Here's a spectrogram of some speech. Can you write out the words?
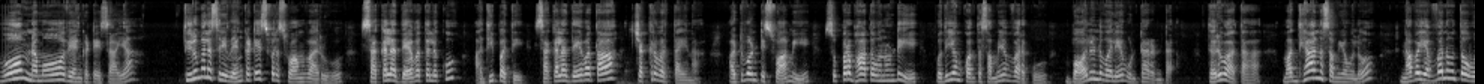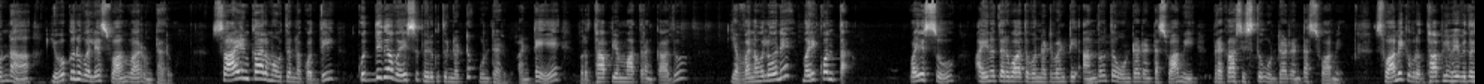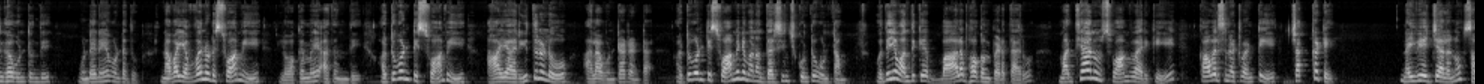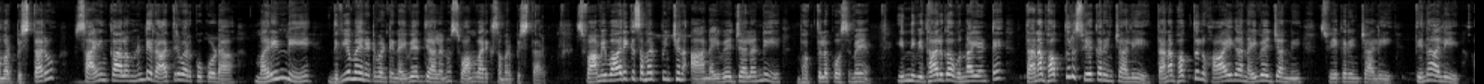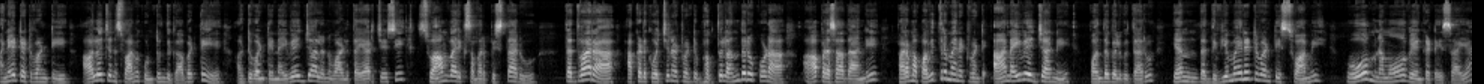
ఓం నమో వెంకటేశాయ. తిరుమల శ్రీ వెంకటేశ్వర స్వామివారు సకల దేవతలకు అధిపతి సకల దేవతా చక్రవర్తి అయిన అటువంటి స్వామి సుప్రభాతం నుండి ఉదయం కొంత సమయం వరకు బాలుని వలె ఉంటారంట. తరువాత మధ్యాహ్న సమయంలో నవ యవ్వనంతో ఉన్న యువకుని వలె స్వామివారు ఉంటారు సాయంకాలం అవుతున్న కొద్దీ కొద్దిగా వయస్సు పెరుగుతున్నట్టు ఉంటాడు అంటే వృద్ధాప్యం మాత్రం కాదు యవ్వనంలోనే మరికొంత. వయస్సు అయిన తరువాత ఉన్నటువంటి అందంతో ఉంటాడంట స్వామి ప్రకాశిస్తూ ఉంటాడంట స్వామి. స్వామికి వృద్ధాప్యం ఏ విధంగా ఉంటుంది? ఉండనే ఉండదు. నవయవ్వనుడు స్వామి లోకమే అతంది. అటువంటి స్వామి ఆయా రీతులలో అలా ఉంటాడంట. అటువంటి స్వామిని మనం దర్శించుకుంటూ ఉంటాం. ఉదయం అందుకే బాలభోగం పెడతారు. మధ్యాహ్నం స్వామివారికి కావలసినటువంటి చక్కటి నైవేద్యాలను సమర్పిస్తారు. సాయంకాలం నుండి రాత్రి వరకు కూడా మరిన్ని దివ్యమైనటువంటి నైవేద్యాలను స్వామివారికి సమర్పిస్తారు. స్వామివారికి సమర్పించిన ఆ నైవేద్యాలన్నీ భక్తుల కోసమే. ఇన్ని విధాలుగా ఉన్నాయంటే తన భక్తులు స్వీకరించాలి తన భక్తులు హాయిగా నైవేద్యాన్ని స్వీకరించాలి తినాలి అనేటటువంటి ఆలోచన స్వామికి ఉంటుంది కాబట్టి అటువంటి నైవేద్యాలను వాళ్ళు తయారు చేసి స్వామివారికి సమర్పిస్తారు. తద్వారా అక్కడికి వచ్చినటువంటి భక్తులందరూ కూడా ఆ ప్రసాదాన్ని పరమ పవిత్రమైనటువంటి ఆ నైవేద్యాన్ని పొందగలుగుతారు. ఎంత దివ్యమైనటువంటి స్వామి! ఓం నమో వెంకటేశాయ!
